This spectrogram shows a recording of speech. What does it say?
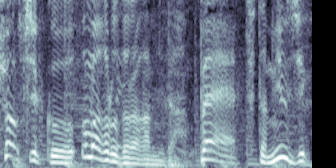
추억 찍고 음악으로 돌아갑니다. Back to the music.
